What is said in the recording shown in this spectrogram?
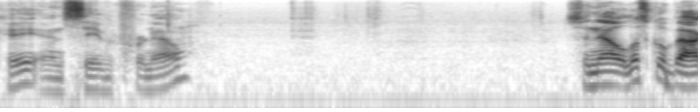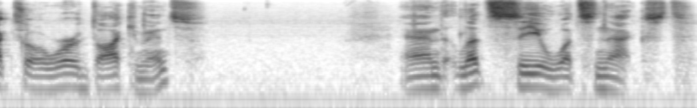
Okay, and save it for now. So now let's go back to our Word document and let's see what's next.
